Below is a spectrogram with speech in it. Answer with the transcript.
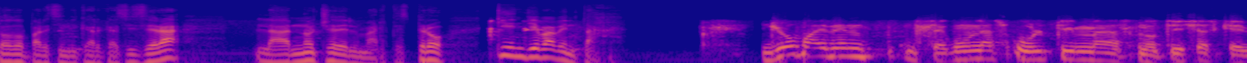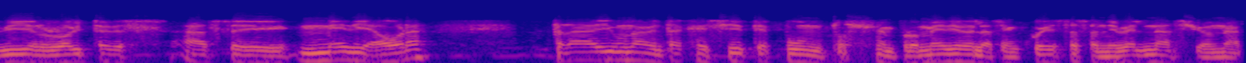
Todo parece indicar que así será la noche del martes. Pero, ¿quién lleva ventaja? Joe Biden, según las últimas noticias que vi en Reuters hace media hora, trae una ventaja de siete puntos en promedio de las encuestas a nivel nacional.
